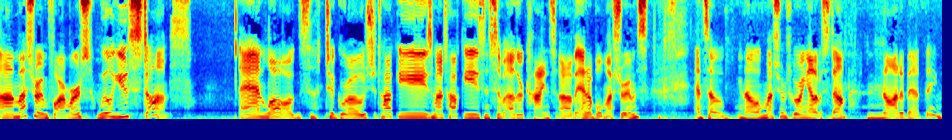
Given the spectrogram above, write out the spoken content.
uh, mushroom farmers will use stumps and logs to grow shiitakes, maitakes, and some other kinds of edible mushrooms. And so, you know, mushrooms growing out of a stump, not a bad thing.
